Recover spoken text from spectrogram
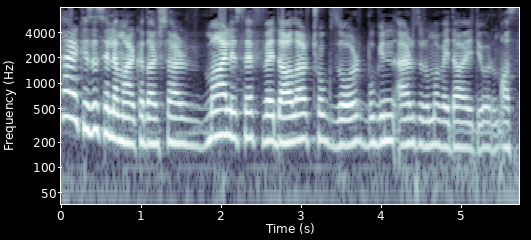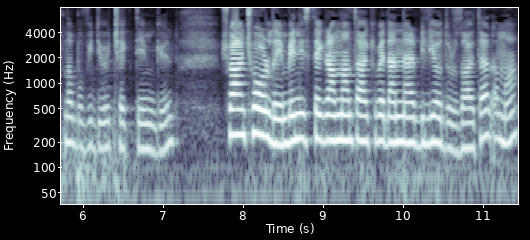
Herkese selam arkadaşlar. Maalesef vedalar çok zor. Bugün Erzurum'a veda ediyorum. Aslında bu videoyu çektiğim gün. Şu an Çorlu'yum. Beni Instagram'dan takip edenler biliyordur zaten ama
